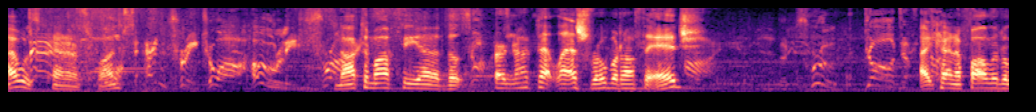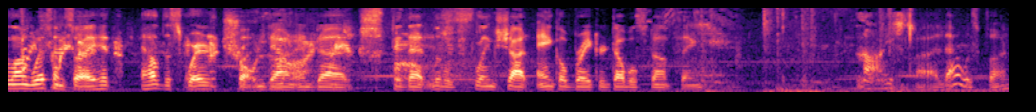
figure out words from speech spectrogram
That was kind of fun. Entry to our holy. Knocked him off the uh, the or knocked that last robot off the edge. The god of I kind of followed along with him, so I hit held the square button down and uh, did that little slingshot ankle breaker double stomp thing. Nice. Uh, that was fun.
